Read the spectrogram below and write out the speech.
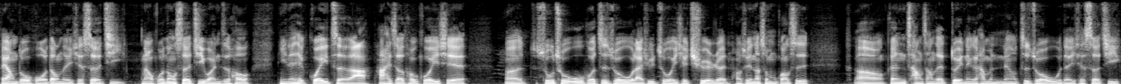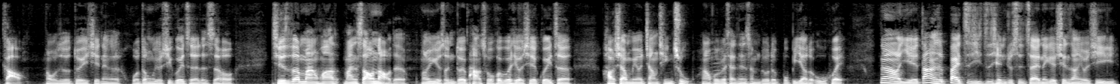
非常多活动的一些设计。那活动设计完之后，你那些规则啊，它还是要透过一些呃输出物或制作物来去做一些确认。好，所以那时候我们光是呃跟厂商在对那个他们那种制作物的一些设计稿，那我就对一些那个活动游戏规则的时候，其实都蛮花蛮烧脑的。然后因为有时候你都会怕说会不会有些规则。好像没有讲清楚啊，会不会产生什么多的不必要的误会？那也当然是拜自己之前就是在那个线上游戏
